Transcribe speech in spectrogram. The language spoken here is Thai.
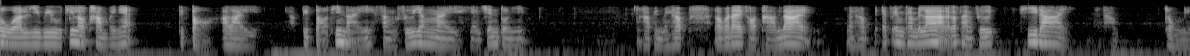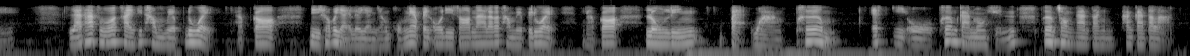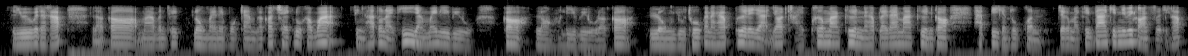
ตัวรีวิวที่เราทำไปเนี่ย ติดต่ออะไรครับติดต่อที่ไหนสั่งซื้อยังไงอย่างเช่นตัวนี้นะครับเห็นไหมครับ เราก็ได้สอบถามได้นะครับ FM Camera แล้วก็สั่งซื้อที่ได้นะครับ ตรงนี้ และถ้าสมมติว่าใครที่ทำเว็บด้วยครับ ก็ ดีเข้าไปใหญ่เลยอย่างอย่างผมเนี่ยเป็น OD Soft นะแล้วก็ทำเว็บไปด้วยนะครับก็ลงลิงก์แปะวางเพิ่ม SEO เพิ่มการมองเห็น เพิ่มช่องการทางทางการตลาดรีวิวไปนะครับ แล้วก็มาบันทึกลงไปในโปรแกรม แล้วก็เช็คดูครับว่าสินค้าตัวไหนที่ยังไม่รีวิว ก็ลองรีวิว แล้วก็ลง YouTube กันนะครับ เพื่อที่จะยอดขายเพิ่มมากขึ้นนะครับรายได้มากขึ้นก็แฮปปี้กันทุกคน เจอกันใหม่คลิปหน้าคลิปนี้ไปก่อน สวัสดีครับ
